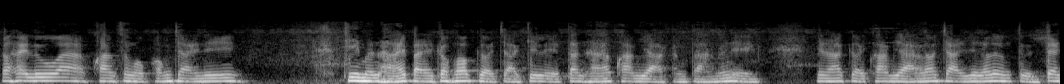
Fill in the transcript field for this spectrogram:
ก็ให้รู้ว่าความสงบของใจนี้ ที่มันหายไปก็เพราะเกิดจากกิเลสตัณหาความอยากต่างๆ นั่นเอง เวลาเกิดความอยากแล้วใจจะเริ่มตื่นเต้น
